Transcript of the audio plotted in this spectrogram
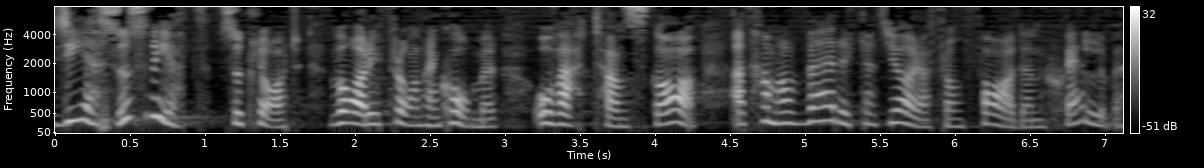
Jesus vet såklart varifrån han kommer och vart han ska, att han har verk att göra från Fadern själv.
